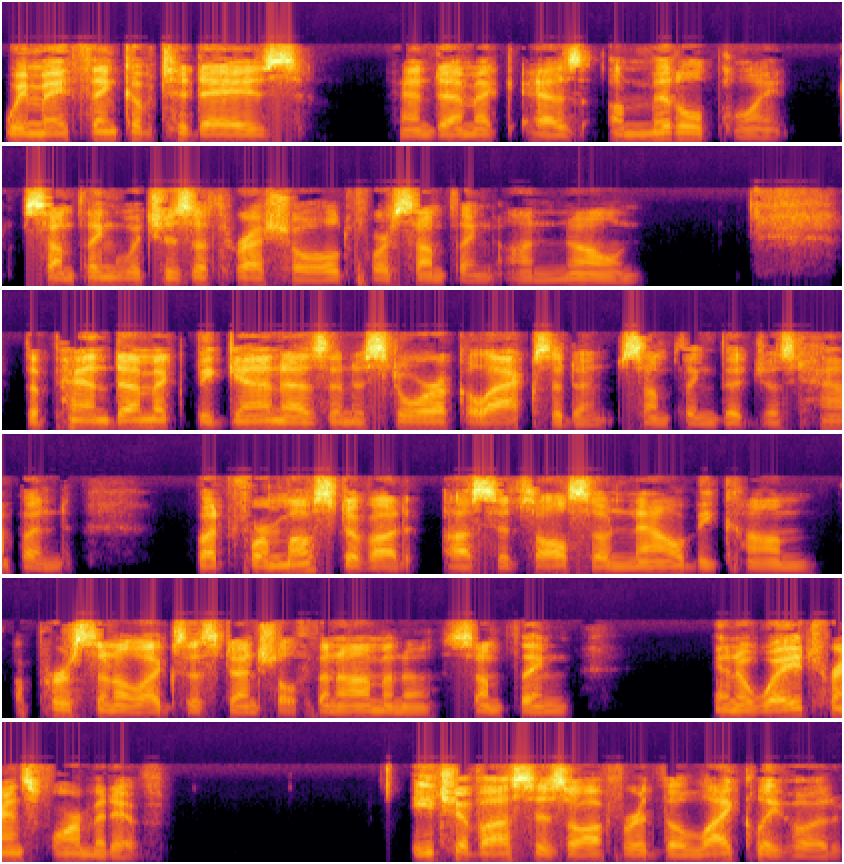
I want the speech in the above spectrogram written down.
We may think of today's pandemic as a middle point, something which is a threshold for something unknown. The pandemic began as an historical accident, something that just happened, but for most of us, it's also now become a personal existential phenomena, something in a way transformative. Each of us is offered the likelihood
